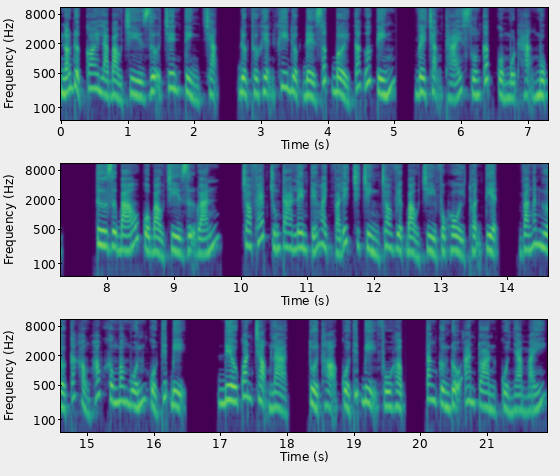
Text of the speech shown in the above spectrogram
nó được coi là bảo trì dựa trên tình trạng được thực hiện khi được đề xuất bởi các ước tính về trạng thái xuống cấp của một hạng mục. Từ dự báo của bảo trì dự đoán, cho phép chúng ta lên kế hoạch và lịch trình cho việc bảo trì phục hồi thuận tiện và ngăn ngừa các hỏng hóc không mong muốn của thiết bị. Điều quan trọng là tuổi thọ của thiết bị phù hợp, tăng cường độ an toàn của nhà máy,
